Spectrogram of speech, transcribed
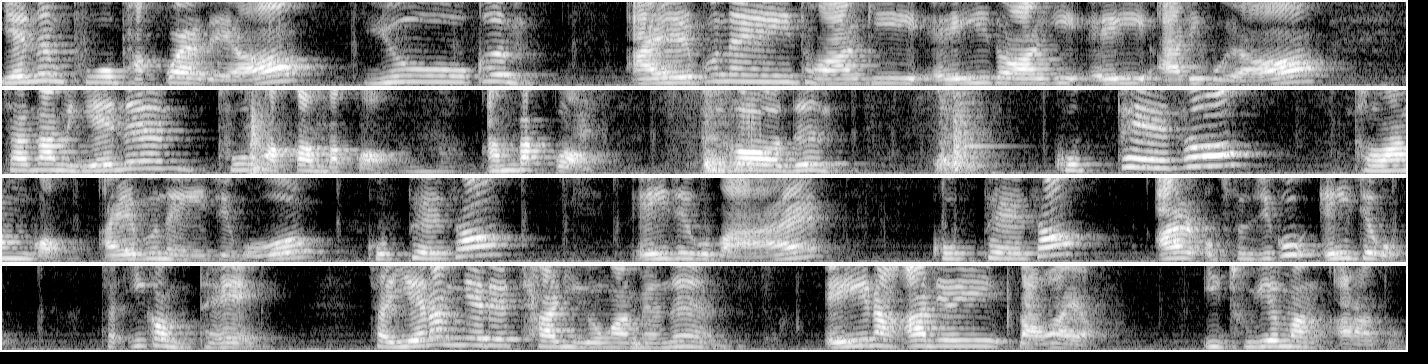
얘는 부호 바꿔야 돼요. 6은 r분의 a 더하기 a 더하기 ar이고요. 자 그다음에 얘는 부호 바꿔 안 바꿔? 안 바꿔. 안 바꿔. 이거는 곱해서 더한 거. r분의 a제곱. 곱해서 a제곱 r. 곱해서 r 없어지고 a제곱. 자, 이건 돼. 자, 얘랑 얘를 잘 이용하면은 a랑 r이 나와요. 이 두 개만 알아도.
